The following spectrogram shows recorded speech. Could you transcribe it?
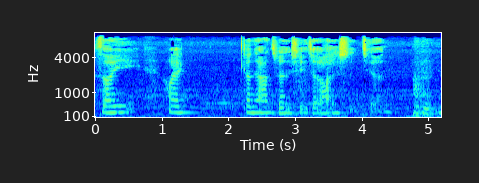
所以会更加珍惜这段时间。嗯。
